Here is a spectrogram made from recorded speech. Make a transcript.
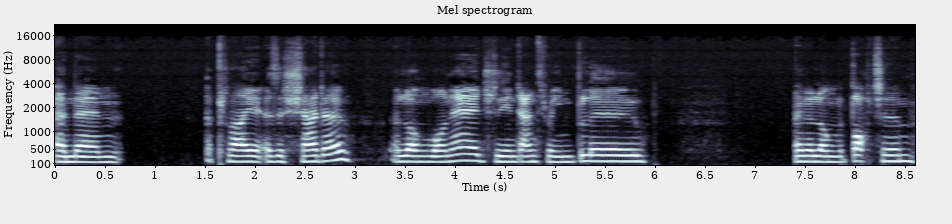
and then apply it as a shadow along one edge, the indanthrene blue, and along the bottom.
